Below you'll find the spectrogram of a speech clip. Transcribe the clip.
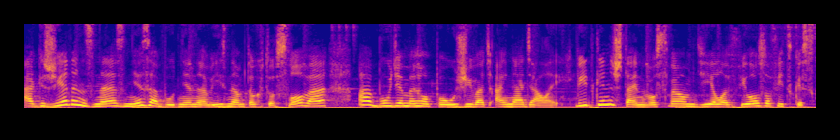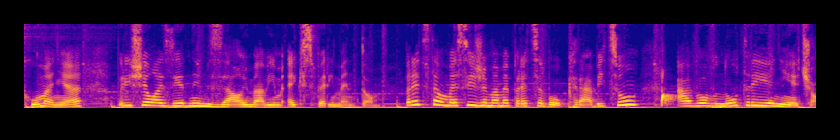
ak žiaden z nás nezabudne na význam tohto slova a budeme ho používať aj naďalej. Wittgenstein vo svojom diele Filozofické skúmania prišiel aj s jedným zaujímavým experimentom. Predstavme si, že máme pred sebou krabicu a vo vnútri je niečo.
